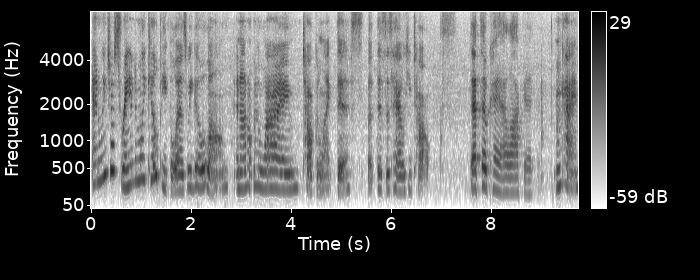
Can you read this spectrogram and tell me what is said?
and we just randomly kill people as we go along. And I don't know why I'm talking like this, but this is how he talks. That's okay. I like it. Okay.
